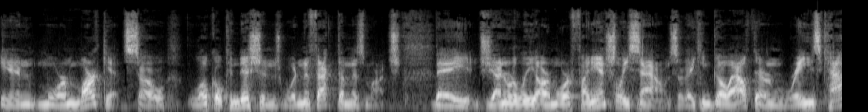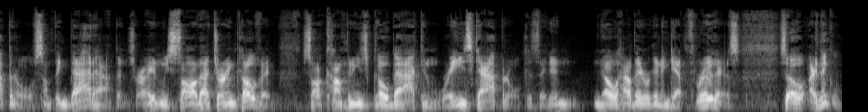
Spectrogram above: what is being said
in more markets. So local conditions wouldn't affect them as much. They generally are more financially sound. So they can go out there and raise capital if something bad happens, right? And we saw that during COVID. Saw companies go back and raise capital because they didn't know how they were going to get through this. So I think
